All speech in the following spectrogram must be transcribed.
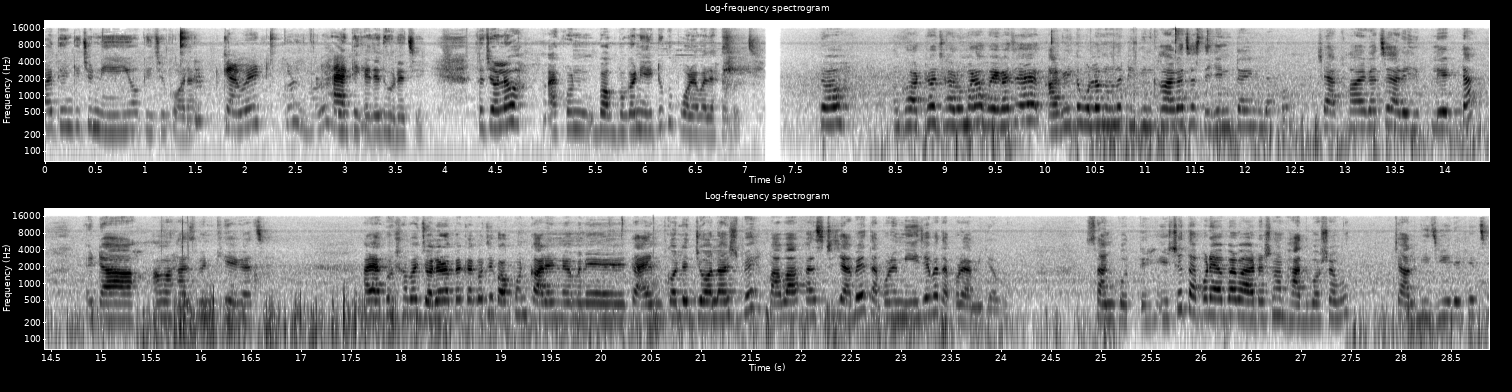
আই থিঙ্ক কিছু নেইও কিছু করার। ক্যামেরা ঠিক করে ধরো। হ্যাঁ ঠিক আছে ধরেছি। তো চলো এখন বকবকানি এইটুকু পরে আবার দেখা করছি। তো ঘরটা ঝাড়ু মারা হয়ে গেছে। আগেই তো বললাম আমাদের টিফিন খাওয়া গেছে সেকেন্ড টাইম দেখো। চা খাওয়া গেছে আর এই যে প্লেটটা এটা আমার হাজব্যান্ড খেয়ে গেছে। আর এখন সবাই জলের অপেক্ষা করছে কখন কারেন্ট মানে টাইম কলের জল আসবে। বাবা ফার্স্ট যাবে, তারপরে মেয়ে যাবে, তারপরে আমি যাব স্নান করতে। এসে তারপরে আবার বারোটার সময় ভাত বসাবো। চাল ভিজিয়ে রেখেছি।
